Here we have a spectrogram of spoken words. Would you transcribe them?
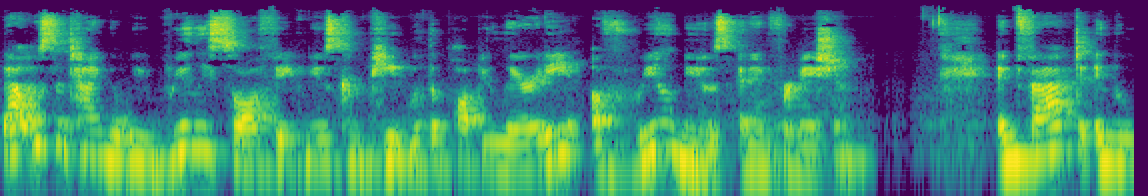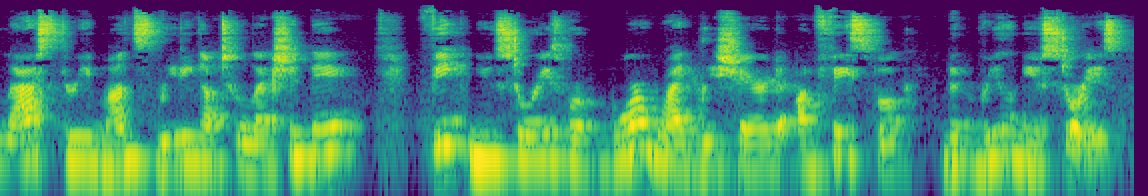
That was the time that we really saw fake news compete with the popularity of real news and information. In fact, in the last three months leading up to Election Day, fake news stories were more widely shared on Facebook than real news stories,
